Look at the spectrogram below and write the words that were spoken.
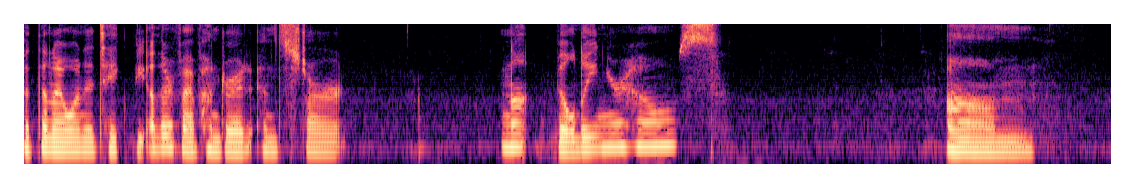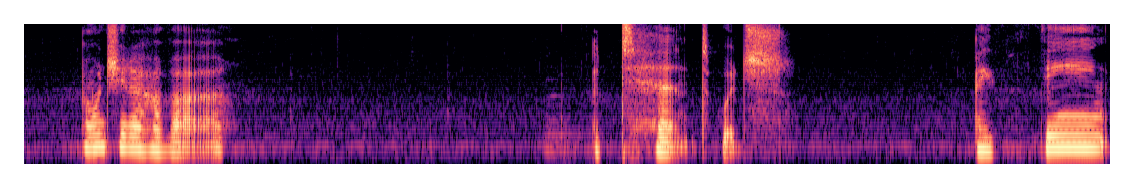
But then I want to take the other 500 and start not building your house. Um, I want you to have a a tent, which I think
